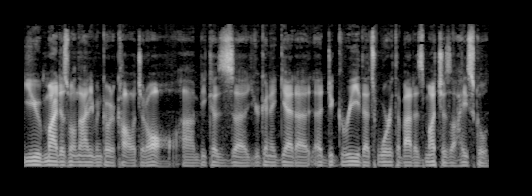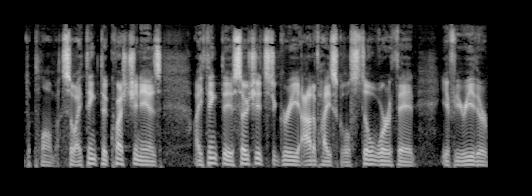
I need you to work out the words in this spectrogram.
you might as well not even go to college at all um, because uh, you're going to get a, a, degree that's worth about as much as a high school diploma. So I think the question is I think the associate's degree out of high school is still worth it if you're either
